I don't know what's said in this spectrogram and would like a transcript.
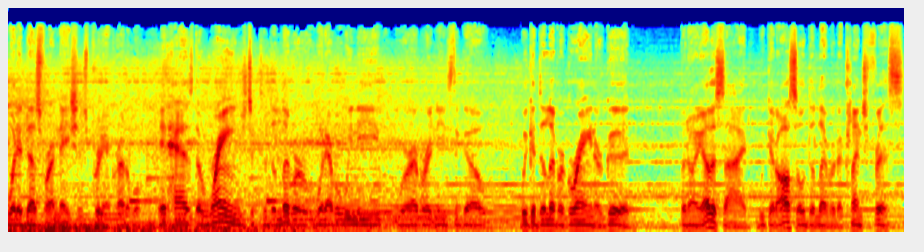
What it does for our nation is pretty incredible. It has the range to, to deliver whatever we need, wherever it needs to go. We could deliver grain or good, but on the other side, we could also deliver the clenched fist.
